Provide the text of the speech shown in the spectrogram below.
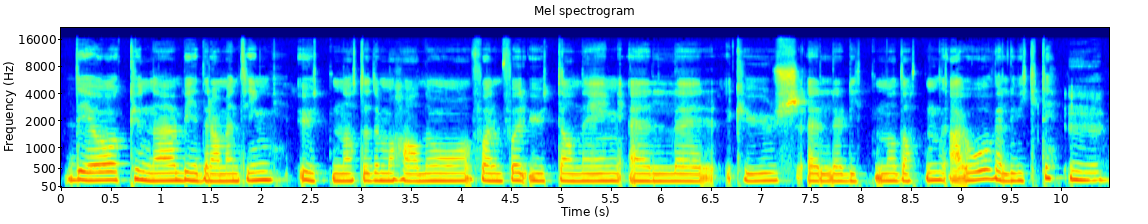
Det å kunne bidra med en ting uten at det må ha noe form for utdanning eller kurs eller ditten og datten, er jo veldig viktig. Mm.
